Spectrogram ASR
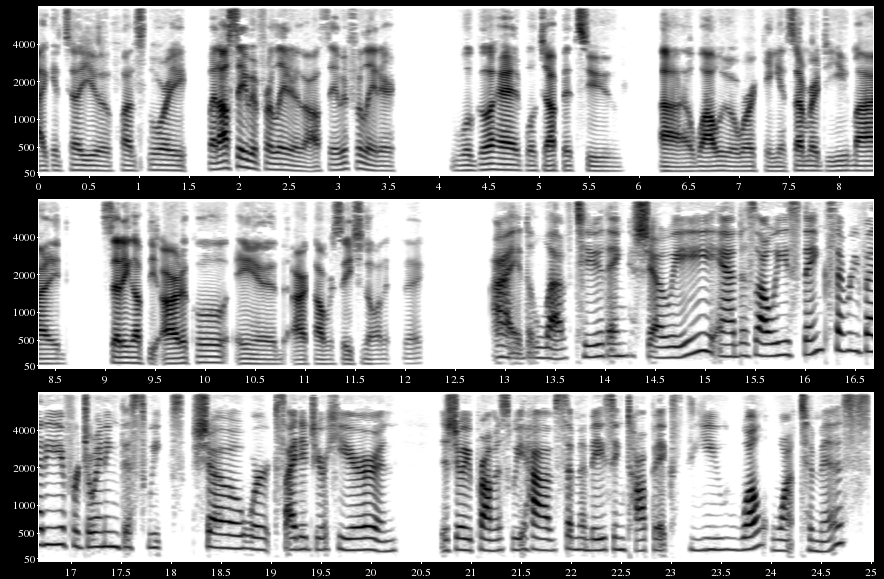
I can tell you a fun story, but I'll save it for later though. I'll save it for later. We'll go ahead. We'll jump into uh, while we were working. And Sommer, do you mind setting up the article and our conversation on it today? I'd love to. Thanks, Joey. And as always, thanks everybody for joining this week's show. We're excited you're here. And as Joey promised, we have some amazing topics you won't want to miss.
